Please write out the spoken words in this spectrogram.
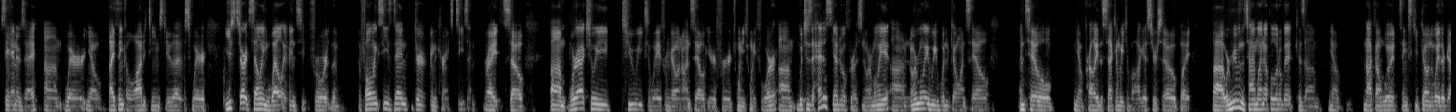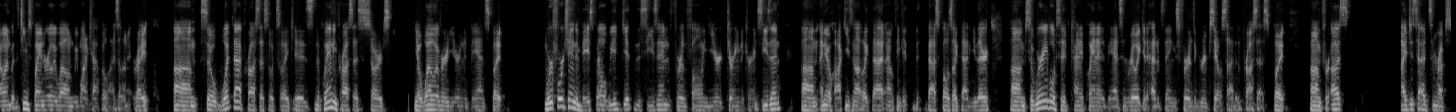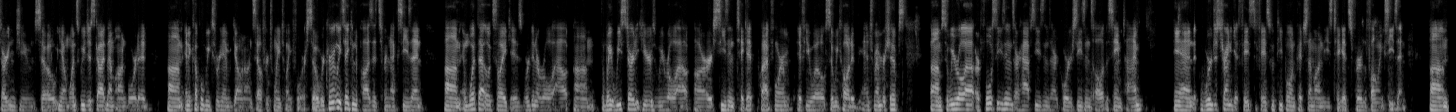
san jose um, where you know i think a lot of teams do this where you start selling well into for the the following season during the current season right? So um, we're actually two weeks away from going on sale here for 2024, um, which is ahead of schedule for us normally. Um, normally, we wouldn't go on sale until you know probably the second week of August or so, but uh, we're moving the timeline up a little bit because um, you know, knock on wood, things keep going the way they're going, but the team's playing really well and we want to capitalize on it, right? Um, so what that process looks like is the planning process starts, you know, well over a year in advance, but we're fortunate in baseball. We get the season for the following year during the current season. Um, I know hockey's not like that. I don't think it, basketball is like that either. Um, so we're able to kind of plan in advance and really get ahead of things for the group sales side of the process. But um, for us, I just had some reps start in June. So, you know, once we just got them onboarded, um, in a couple weeks, we're going to be going on sale for 2024. So we're currently taking deposits for next season. Um, and what that looks like is we're going to roll out um, the way we started here is we roll out our season ticket platform, if you will. So we call it Advantage memberships. Um, so we roll out our full seasons, our half seasons, our quarter seasons all at the same time. And we're just trying to get face to face with people and pitch them on these tickets for the following season. Um,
